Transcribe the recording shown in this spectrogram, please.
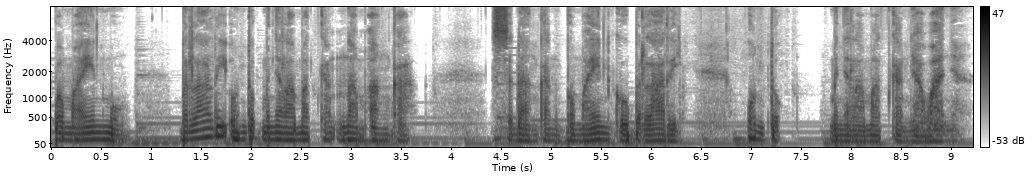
"Pemainmu berlari untuk menyelamatkan enam angka." Sedangkan pemainku berlari untuk menyelamatkan nyawanya.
